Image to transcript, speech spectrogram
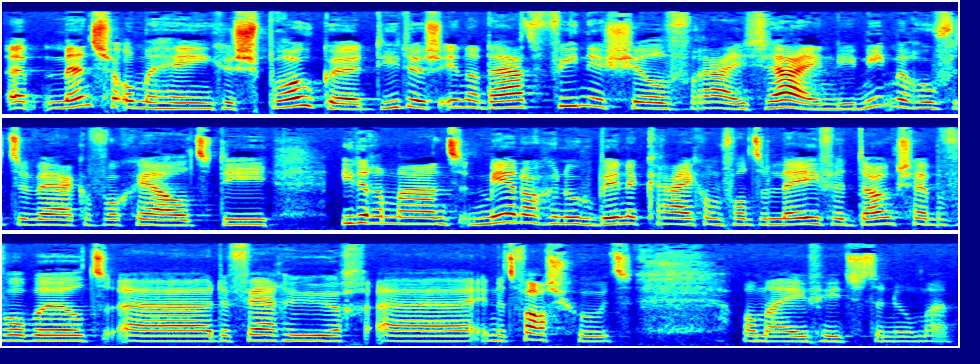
uh, mensen om me heen gesproken die dus inderdaad financieel vrij zijn. Die niet meer hoeven te werken voor geld. Die iedere maand meer dan genoeg binnenkrijgen om van te leven. Dankzij bijvoorbeeld uh, de verhuur uh, in het vastgoed. Om maar even iets te noemen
